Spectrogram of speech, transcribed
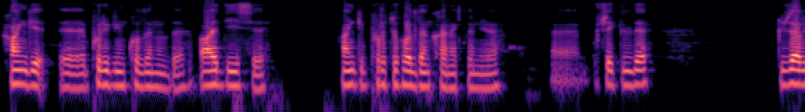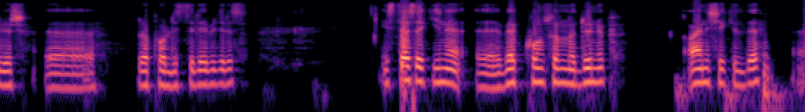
Hangi e, plugin kullanıldı, ID'si, hangi protokolden kaynaklanıyor. E, bu şekilde güzel bir e, rapor listeleyebiliriz. İstersek yine e, web konsoluna dönüp aynı şekilde e,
